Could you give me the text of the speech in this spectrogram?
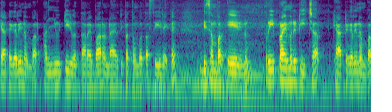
കാറ്റഗറി നമ്പർ അഞ്ഞൂറ്റി ഇരുപത്താറ് ബാർ രണ്ടായിരത്തി പത്തൊമ്പത് തസ്തികയിലേക്ക് ഡിസംബർ ഏഴിനും pre primary teacher category number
